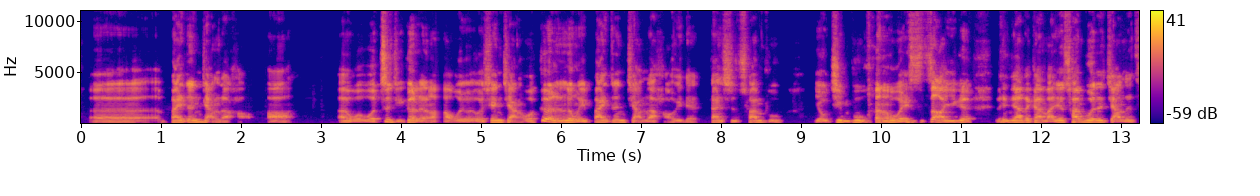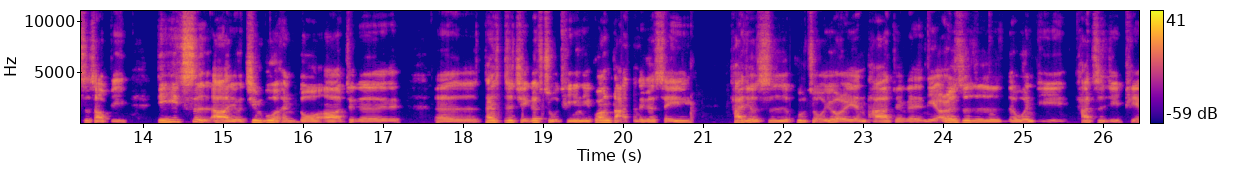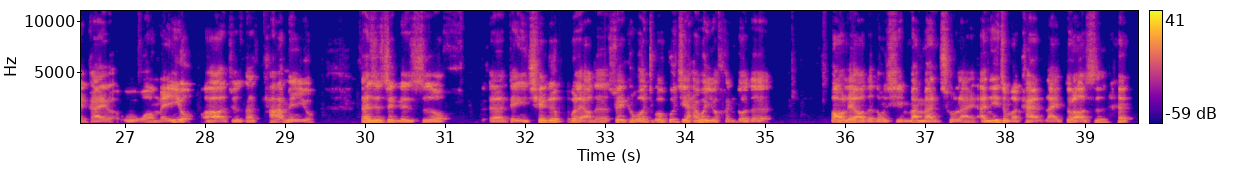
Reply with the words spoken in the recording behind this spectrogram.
呃拜登讲的好啊。呃，我我自己个人啊，我我先讲，我个人认为拜登讲的好一点，但是川普有进步。我也是照一个人家的看法，就川普的讲的至少比第一次啊有进步很多啊，这个。呃，但是几个主题，你光打那个谁，他就是顾左右而言他，对不对？你儿子的问题他自己撇开，我没有啊，就是他他没有，但是这个是呃等于切割不了的，所以我我估计还会有很多的爆料的东西慢慢出来啊，你怎么看？来，杜老师。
